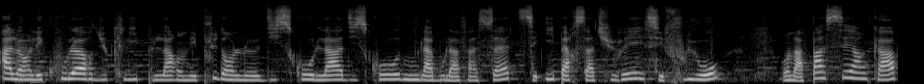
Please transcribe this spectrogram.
Alors les couleurs du clip, là on n'est plus dans le disco, la disco, ni la boule à facettes, c'est hyper saturé, c'est fluo. On a passé un cap,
